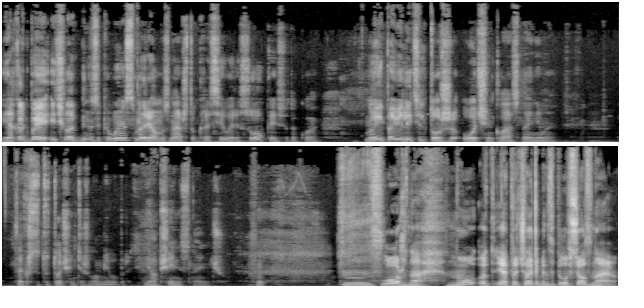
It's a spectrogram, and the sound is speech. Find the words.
Я как бы и Человек бензопилу не смотрел, но знаю, что красивая рисовка и все такое. Ну и Повелитель тоже очень классное аниме. Так что тут очень тяжело мне выбрать. Я вообще не знаю ничего. Сложно. Ну, вот я про Человека Бензопилу все знаю.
